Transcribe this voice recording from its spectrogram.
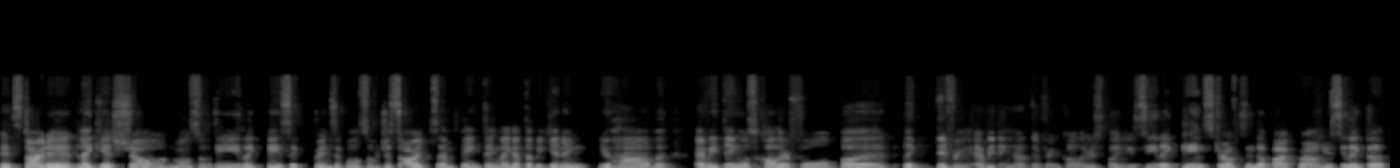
it started like it showed most of the like basic principles of just arts and painting. Like at the beginning, you have everything was colorful, but like different, everything had different colors, but you see like paint strokes in the background. You see like the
